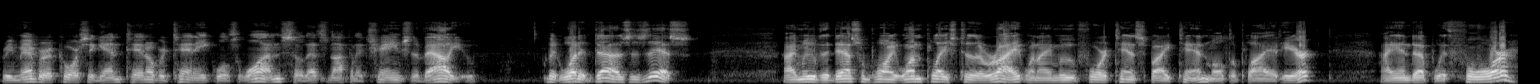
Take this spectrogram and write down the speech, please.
Remember, of course, again, 10 over 10 equals 1, so that's not going to change the value. But what it does is this. I move the decimal point one place to the right when I move 4 tenths by 10, multiply it here. I end up with 4,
